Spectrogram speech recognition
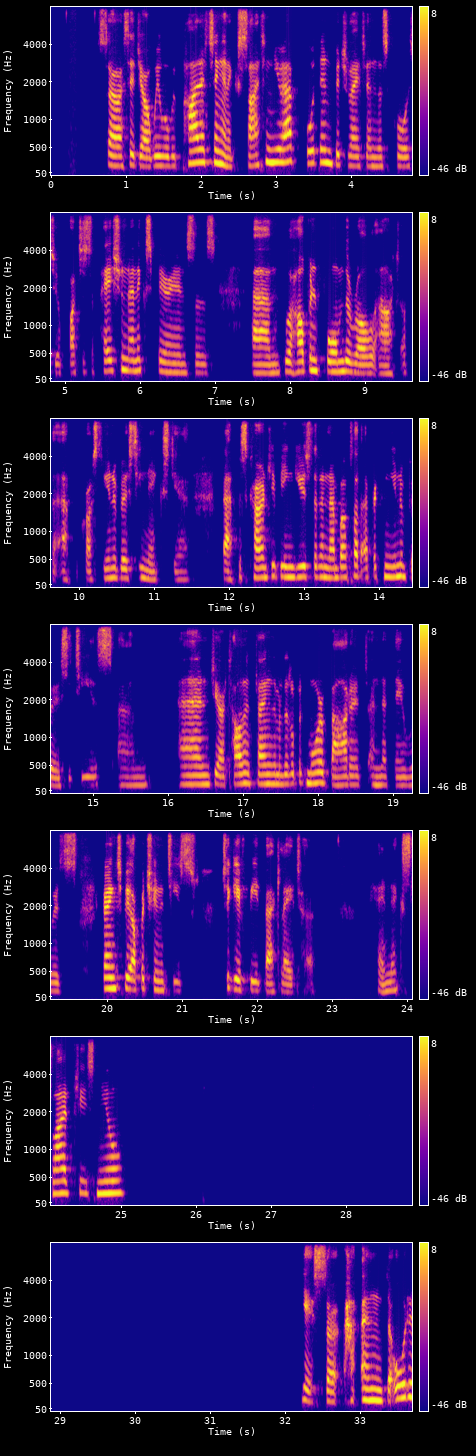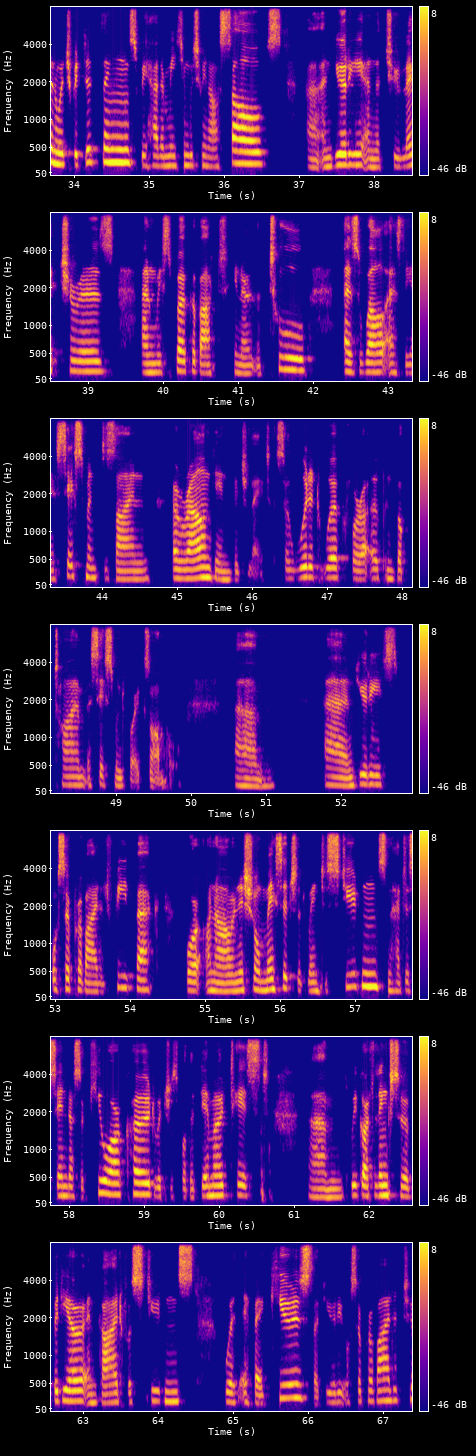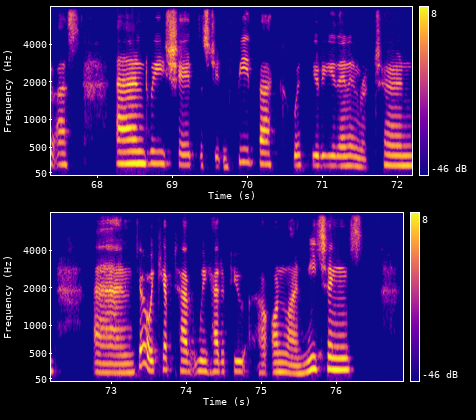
So I said, yeah, we will be piloting an exciting new app called the Invigilator in this course. Your participation and experiences um, will help inform the rollout of the app across the university next year app is currently being used at a number of South African universities. Um, and yeah, telling, telling them a little bit more about it and that there was going to be opportunities to give feedback later. Okay, next slide, please, Neil. Yes, so and the order in which we did things, we had a meeting between ourselves uh, and Yuri and the two lecturers and we spoke about you know the tool as well as the assessment design around the invigilator. So would it work for our open book time assessment, for example? Um, and Yuri also provided feedback for on our initial message that went to students and had to send us a QR code, which was for the demo test. Um, we got links to a video and guide for students with FAQs that Yuri also provided to us. And we shared the student feedback with Yuri then in return. And yeah, we kept having, we had a few uh, online meetings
